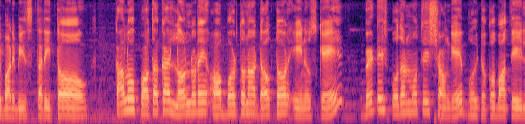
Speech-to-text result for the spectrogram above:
এবার বিস্তারিত। কালো পতাকায় লন্ডনে অভ্যর্থনা ডক্টর ইনুসকে ব্রিটিশ প্রধানমন্ত্রীর সঙ্গে বৈঠক বাতিল।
